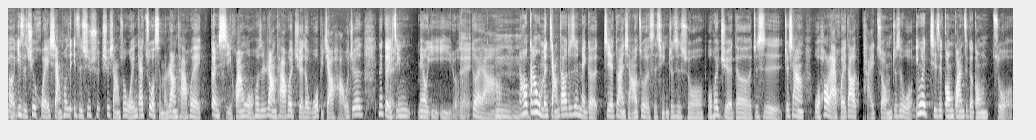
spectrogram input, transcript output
呃一直去回想，或者一直去去去想说我应该做什么让他会更喜欢我，或者让他会觉得我比较好。我觉得那个已经没有意义了。对对啊，嗯嗯然后刚刚我们讲到，就是每个阶段想要做的事情，就是说，我会觉得，就是就像我后来回到台中，就是我因为其实公关这个工作，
